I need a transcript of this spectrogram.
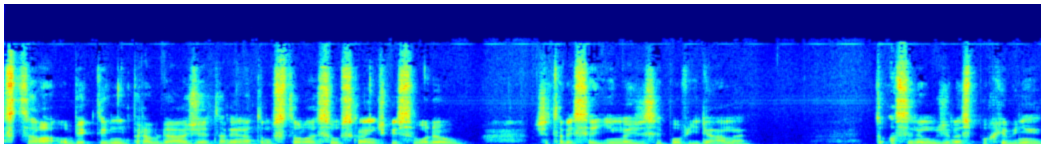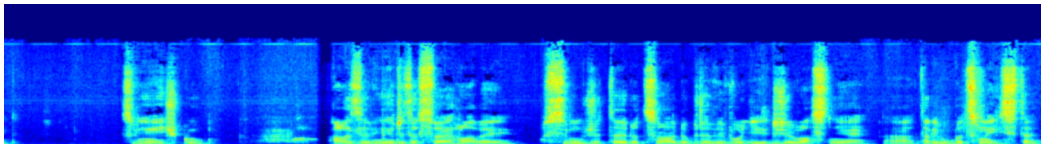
zcela objektivní pravda, že tady na tom stole jsou skleničky s vodou, že tady sedíme, že si povídáme. To asi nemůžeme spochybnit z vnějšku, ale zevnitř ze své hlavy si můžete docela dobře vyvodit, že vlastně tady vůbec nejste,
